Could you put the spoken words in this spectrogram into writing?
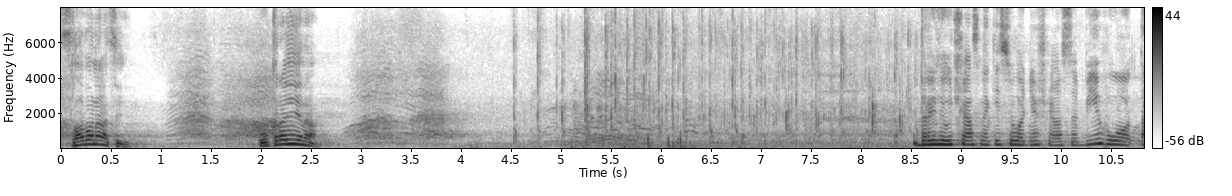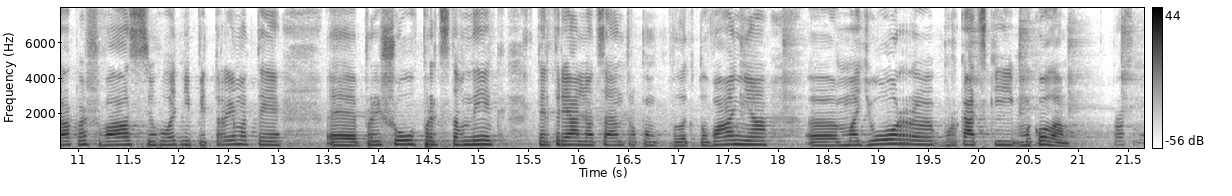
Слава нації! Україна! Дорогі учасники сьогоднішнього забігу, також вас сьогодні підтримати е, прийшов представник територіального центру комплектування, е, майор е, Буркацький Микола. Просимо.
